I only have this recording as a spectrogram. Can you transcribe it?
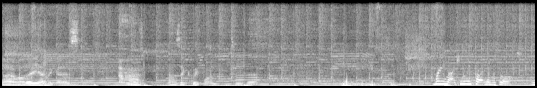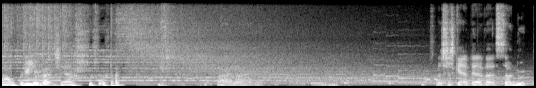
Alright, well there you have it, guys. that was a quick one, to be fair. rematch. Can we start another floor? No. Rematch, yeah. alright, alright, alright. Let's just get a bit of a salute,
